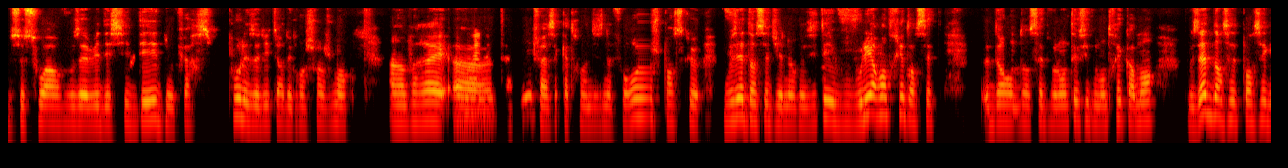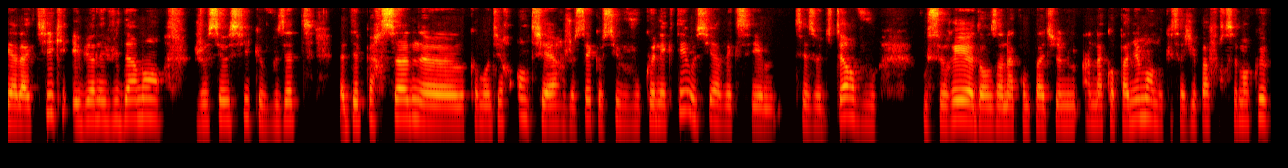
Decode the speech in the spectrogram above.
ce soir, vous avez décidé de faire pour les auditeurs du Grand Changement un vrai euh, tarif à 99 euros. Je pense que vous êtes dans cette générosité et vous voulez rentrer dans cette, dans, dans cette volonté aussi de montrer comment vous êtes dans cette pensée galactique. Et bien évidemment, je sais aussi que vous êtes des personnes, euh, comment dire, entières. Je sais que si vous vous connectez aussi avec ces, auditeurs, vous, serez dans un accompagnement. Donc, il ne s'agit pas forcément que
